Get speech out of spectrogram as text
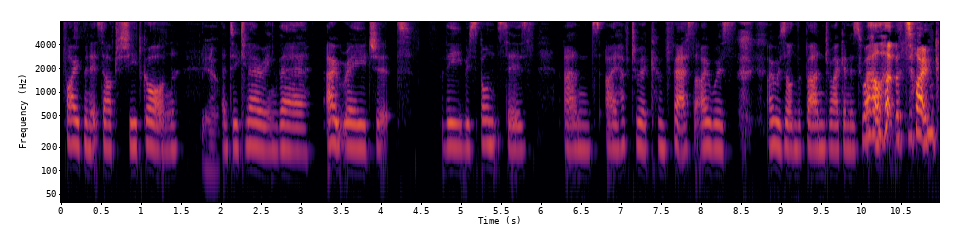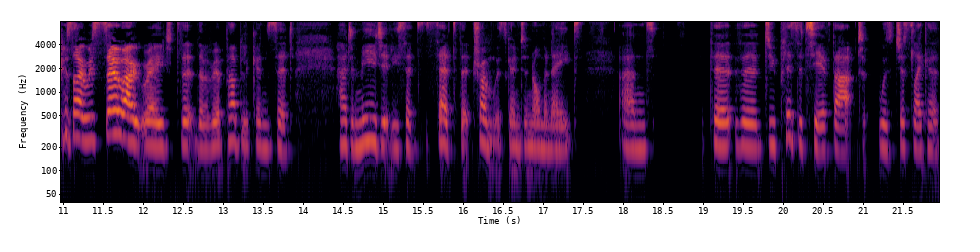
five minutes after she'd gone yeah. and declaring their outrage at the responses and I have to confess I was I was on the bandwagon as well at the time because I was so outraged that the Republicans had had immediately said said that Trump was going to nominate, and the the duplicity of that was just like a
